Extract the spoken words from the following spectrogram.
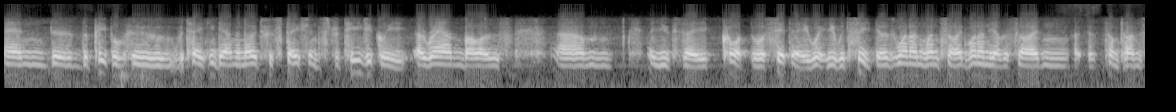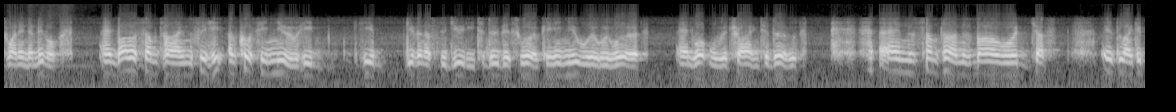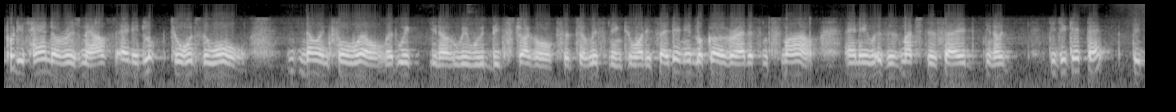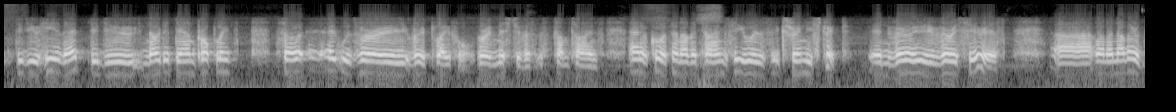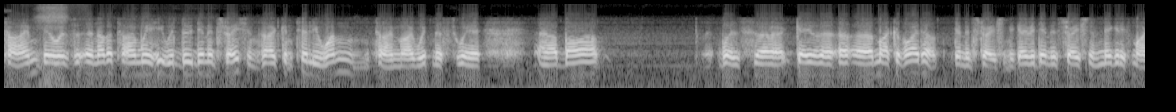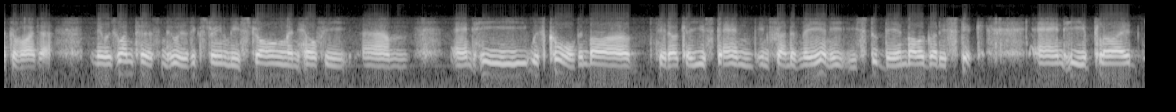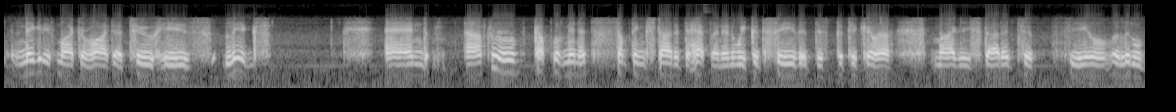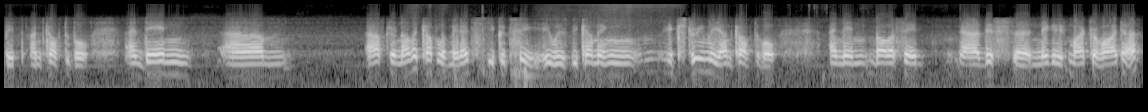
and uh, the people who were taking down the notes were stationed strategically around Baba's, um, you could say, cot or sete where he would seat. There was one on one side, one on the other side, and uh, sometimes one in the middle. And Baba sometimes, he, of course, he knew he'd, he had given us the duty to do this work. He knew where we were and what we were trying to do. and sometimes Baba would just it's like he'd put his hand over his mouth and he'd look towards the wall, knowing full well that we, you know, we would be struggle to, to listening to what he'd say. Then he'd look over at us and smile, and it was as much to say, you know, did you get that? Did, did you hear that? Did you note it down properly? So it was very, very playful, very mischievous sometimes. And of course, in other times, he was extremely strict and very, very serious. Uh, on another time, there was another time where he would do demonstrations. I can tell you one time I witnessed where uh, was uh, gave a, a, a microvita demonstration. He gave a demonstration of negative microvita. There was one person who was extremely strong and healthy, um, and he was called, and Baba said, "Okay, you stand in front of me," and he, he stood there, and Baba got his stick and he applied negative microvita to his legs. And after a couple of minutes, something started to happen, and we could see that this particular Margi started to feel a little bit uncomfortable. And then, um, after another couple of minutes, you could see he was becoming extremely uncomfortable. And then Baba said, uh, this uh, negative microvita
